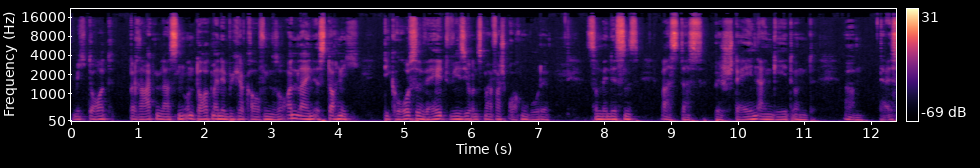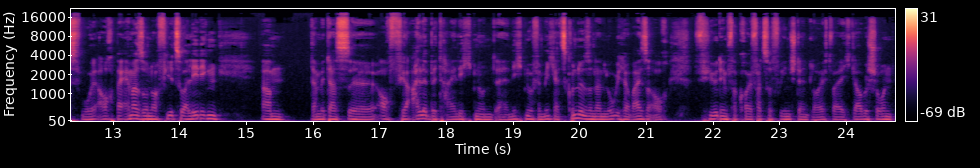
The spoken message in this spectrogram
mich dort beraten lassen und dort meine Bücher kaufen. So online ist doch nicht die große Welt, wie sie uns mal versprochen wurde. Zumindestens was das Bestellen angeht. Und ähm, da ist wohl auch bei Amazon noch viel zu erledigen, ähm, damit das äh, auch für alle Beteiligten und äh, nicht nur für mich als Kunde, sondern logischerweise auch für den Verkäufer zufriedenstellend läuft, weil ich glaube schon,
